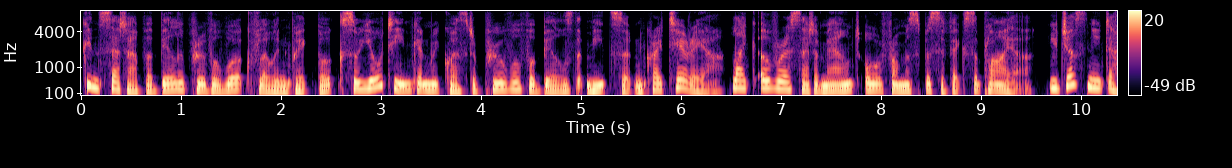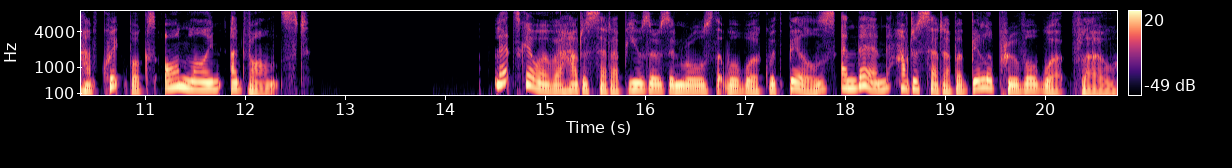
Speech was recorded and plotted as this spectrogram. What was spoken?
can set up a bill approval workflow in QuickBooks so your team can request approval for bills that meet certain criteria, like over a set amount or from a specific supplier. You just need to have QuickBooks Online Advanced. Let's go over how to set up users and rules that will work with bills, and then how to set up a bill approval workflow.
